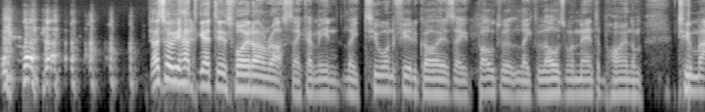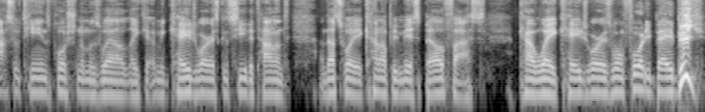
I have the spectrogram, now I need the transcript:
That's why we had to get this fight on, Ross. Like, I mean, like two undefeated guys, like both with like loads of momentum behind them, two massive teams pushing them as well. Like, I mean, Cage Warriors can see the talent, and that's why it cannot be missed. Belfast can't wait. Cage Warriors 140, baby.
